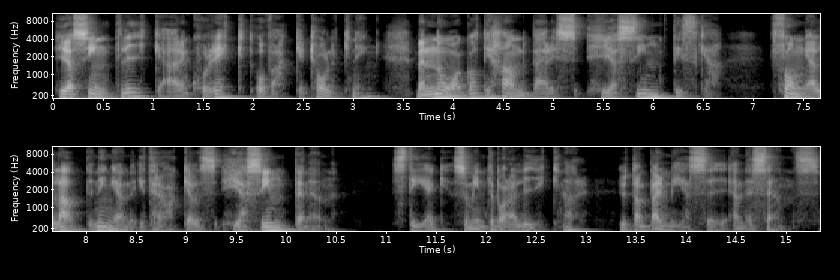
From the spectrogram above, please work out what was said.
Hyacintlika är en korrekt och vacker tolkning, men något i Handbergs hyacintiska fångar laddningen i Trakels hyacintenen, steg som inte bara liknar utan bär med sig en essens.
